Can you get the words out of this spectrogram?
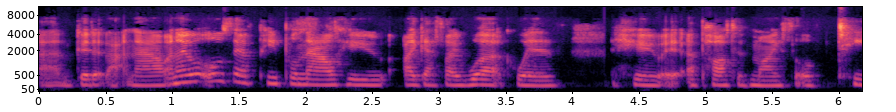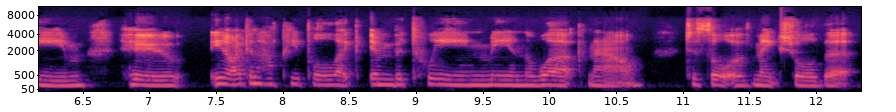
um, good at that now. And i also have people now who i guess i work with who are part of my sort of team who you know i can have people like in between me and the work now to sort of make sure that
